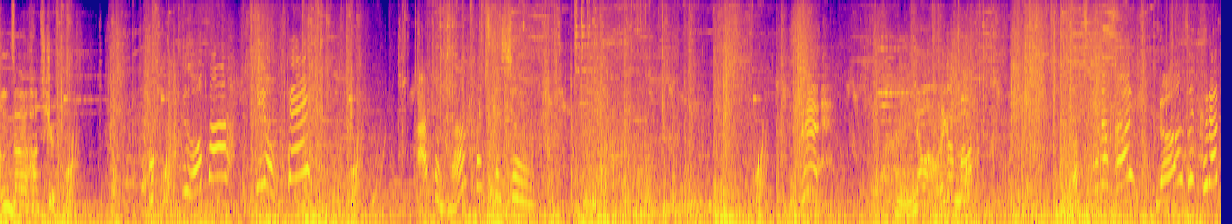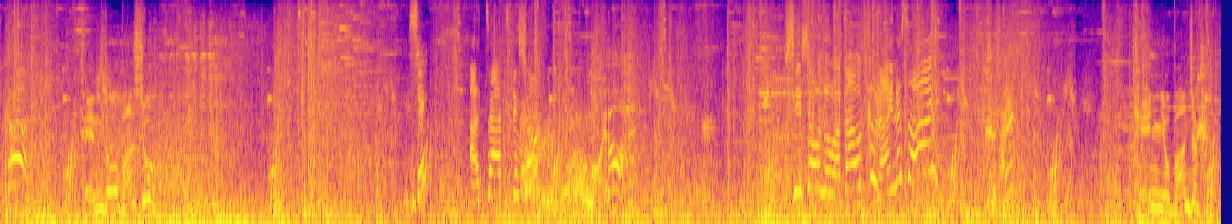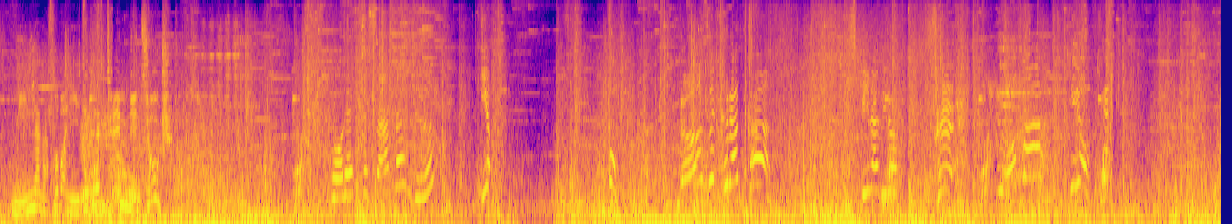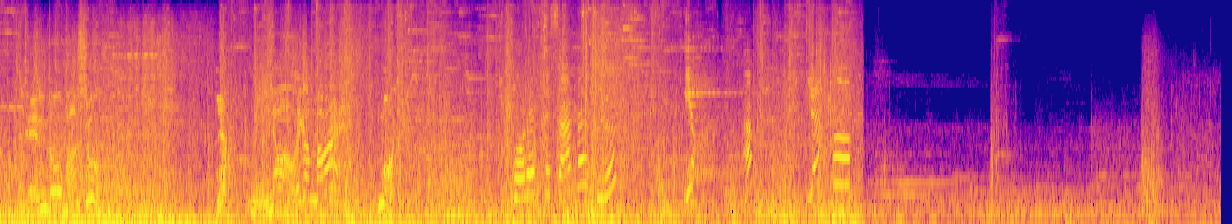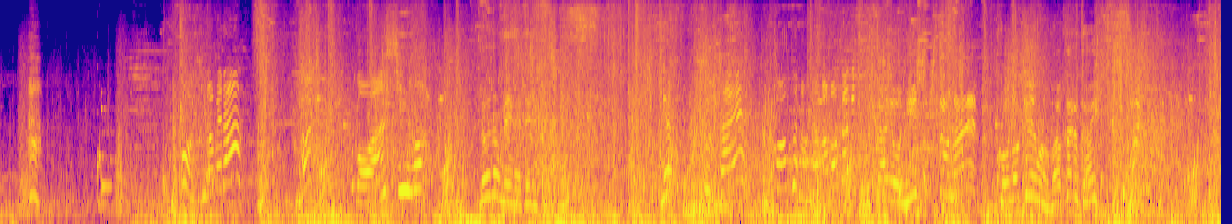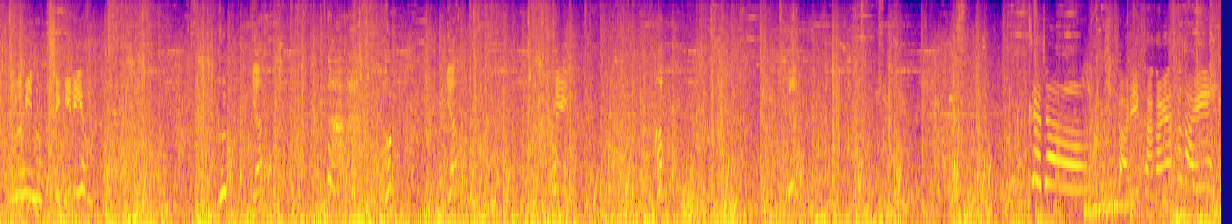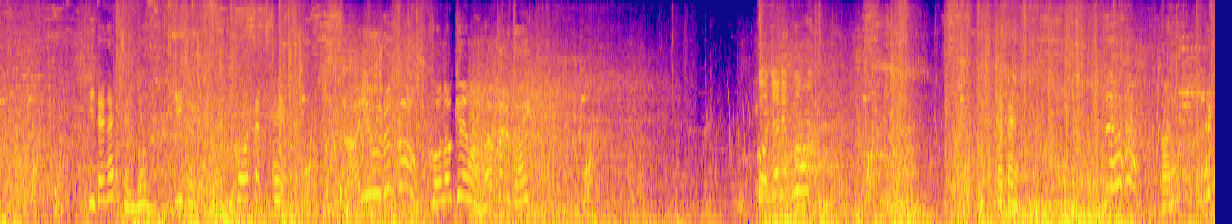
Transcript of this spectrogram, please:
岩山八九ルオパー火を吹けあと何発でしょう。みんなは俺が守る気をつけなさい。ローズクラッカー。天道万象。せ熱々でしょ？燃えろ。師匠の技を食らいなさい。くらえ剣女盤石みんながそばにいてくれる。天理チョーク。これって三段銃よっほっローズクラッカー。スピナビロ。せルオパー火を天道万象。や。っみんなは俺が守れ。もう。これって三段銃よっは？っやっほーお披露目だご安心を。どの目が出るかしや歌え。僕の名のもとに。ら歌よ錦となれ。この剣はわかるかい。海のちぎりよ痛がっちゃ嫌な糸よ。考察せよ。あゆるか。この件はわかるかい？ご助力を。かかれあれ？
